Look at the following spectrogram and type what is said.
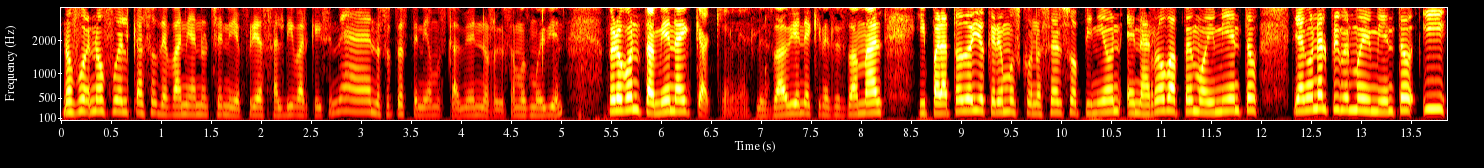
no fue, no fue el caso de Vania Noche ni de Fría Saldívar que dicen, eh, nosotros teníamos camión y nos regresamos muy bien. Pero bueno, también hay que a quienes les va bien y a quienes les va mal. Y para todo ello queremos conocer su opinión en arroba P Movimiento, diagonal primer movimiento y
